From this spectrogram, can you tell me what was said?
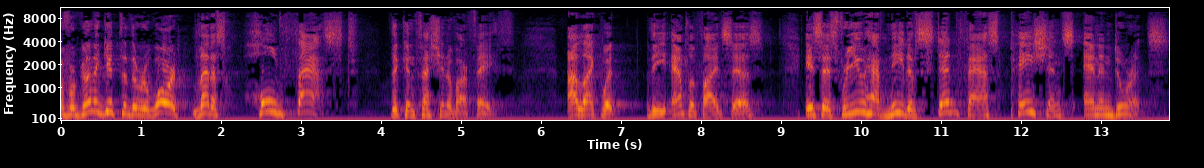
if we're going to get to the reward, let us hold fast the confession of our faith. I like what the Amplified says. It says, For you have need of steadfast patience and endurance,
